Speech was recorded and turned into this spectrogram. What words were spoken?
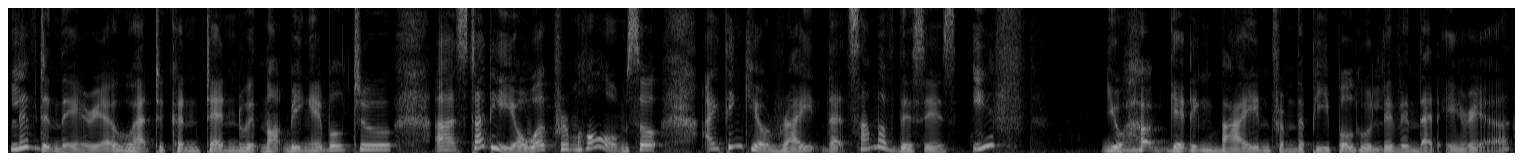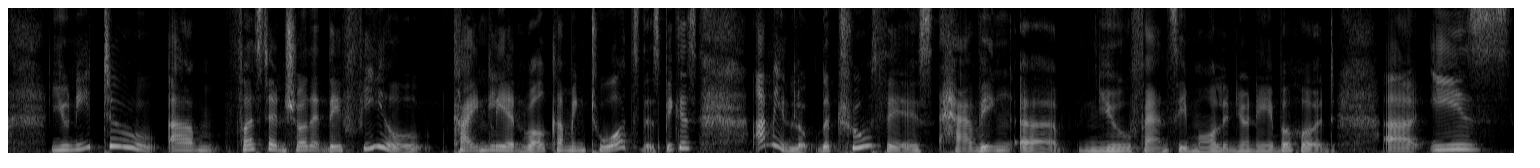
lived in the area who had to contend with not being able to uh, study or work from home. So I think you're right that some of this is if you are getting buy-in from the people who live in that area, you need to um, first ensure that they feel kindly and welcoming towards this. Because, I mean, look, the truth is having a new fancy mall in your neighborhood uh, is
